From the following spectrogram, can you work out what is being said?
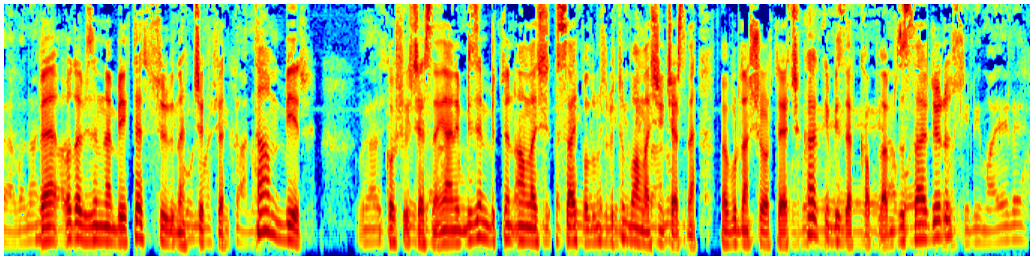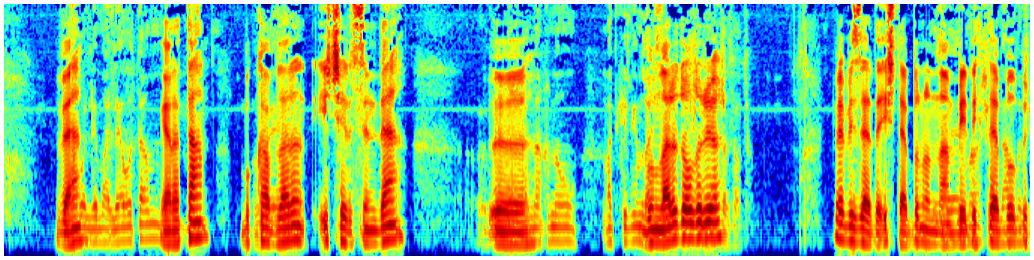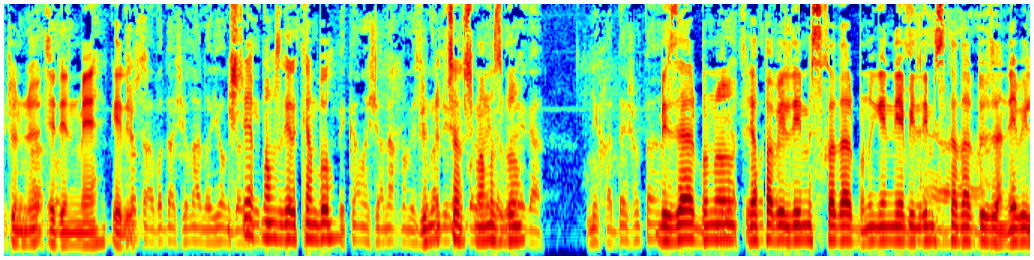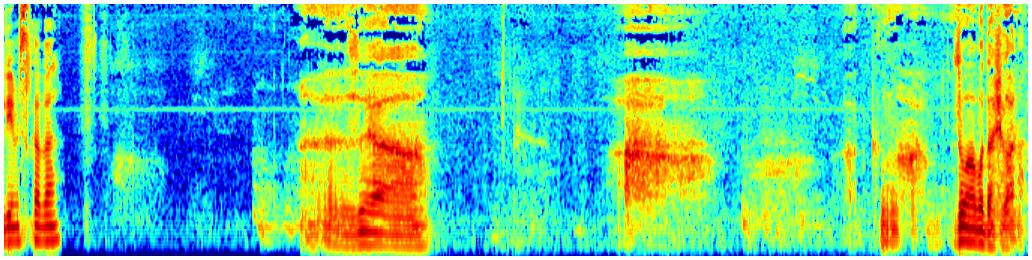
ve o da bizimle birlikte sürgüne çıktı. Tam bir koşu içerisinde yani bizim bütün anlayış sahip olduğumuz bütün bu anlayışın içerisinde ve buradan şu ortaya çıkar ki biz de kaplarımızı ıslah ediyoruz ve yaratan bu kabların içerisinde e, bunları dolduruyor. Ve bizler de işte bununla birlikte bu bütünlüğü edinmeye geliyoruz. İşte yapmamız gereken bu. Günlük çalışmamız bu. Bizler bunu yapabildiğimiz kadar, bunu yenileyebildiğimiz kadar, düzenleyebildiğimiz kadar. זו העבודה שלנו.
